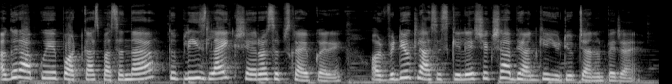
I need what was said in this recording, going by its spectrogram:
अगर आपको ये पॉडकास्ट पसंद आया तो प्लीज़ लाइक शेयर और सब्सक्राइब करें। और वीडियो क्लासेस के लिए शिक्षा अभियान के यूट्यूब चैनल पर जाएँ।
